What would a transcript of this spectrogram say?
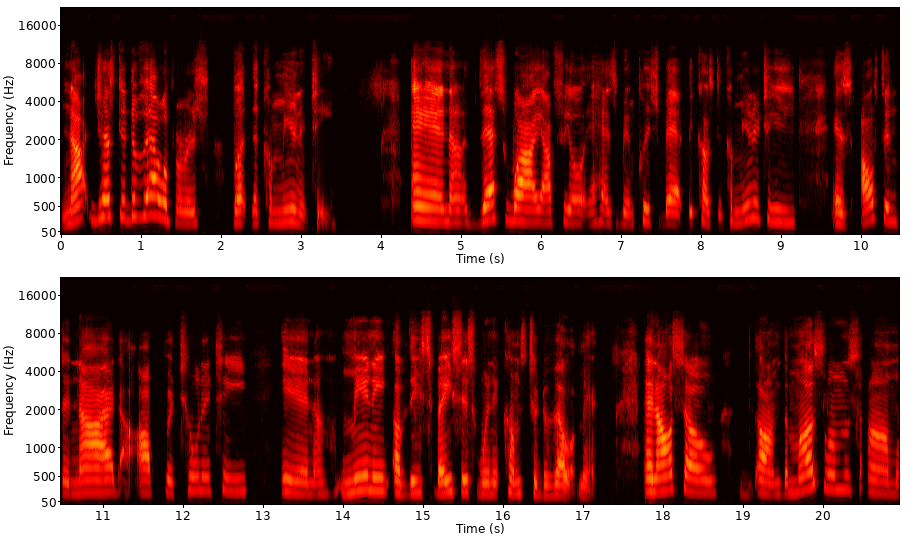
Not just the developers, but the community. And uh, that's why I feel it has been pushed back because the community is often denied opportunity in many of these spaces when it comes to development. And also, um, the Muslims um,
